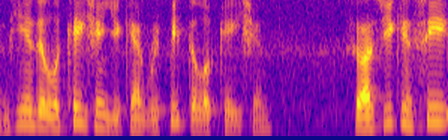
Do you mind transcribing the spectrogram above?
And here in the location, you can repeat the location. So as you can see,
